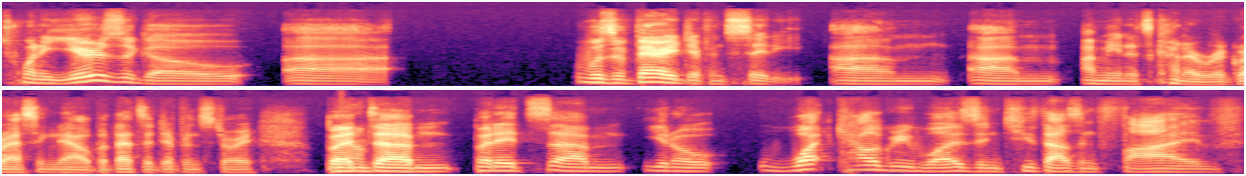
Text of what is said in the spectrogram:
20 years ago. Uh, was a very different city. Um, um, I mean, it's kind of regressing now, but that's a different story. But um, but it's um, you know, what Calgary was in 2005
